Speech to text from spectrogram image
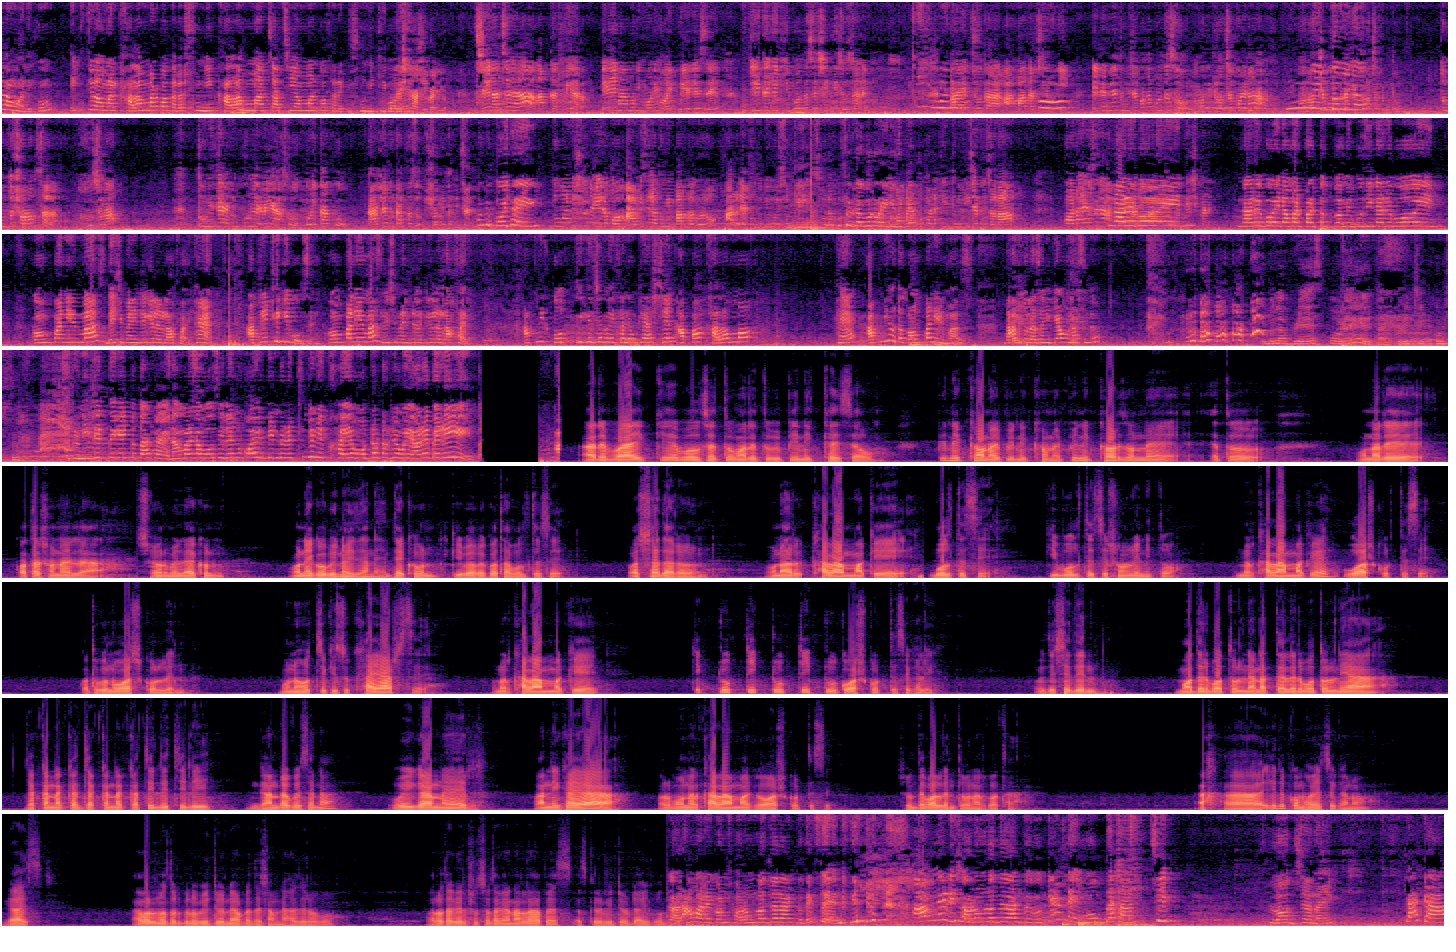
আসসালামু আলাইকুম। একটু আমার খালাম্মার কথাটা শুনি। খালাম্মা চাচি আম্মার কথাটা একটু শুনি কি বলে? পাইলো। যে নাচে নামটা ক্লিয়ার এই মামুনি মনে হয় ভুলে গেছে। কি থেকে কি বলতেছে সে নিজেও জানে। জুতা আর মাথার চিরুনি এটা নিয়ে তুমি যে কথা বলতেছো লজ্জা করে না? লজ্জা করতে লজ্জা করতো। তুমি তো সরম সারা বুঝছ না? তুমি যে এখন ফুল লেভেলে আসো বই থাকো? কার সাথে থাকতেছো সবই তুমি জানো। আমি কই থাই তোমার বিষয়টা এরকম আগে ছিল তুমি বান্দা করো আর এখন তুমি হয়েছো কি? সোনা করো কি তুমি নিজে বুঝো না? পড়াই আছে না? রে মানে- না রে বইন আমার পার্থক্য আমি বুঝি না রে বইন কোম্পানির মাছ বেশি পানিতে গেলে লাফায়। হ্যাঁ আপনি ঠিকই বলছেন কোম্পানির মাছ বেশি পানিতে গেলে লাফায়। আপনি কোত্থেকে যেন এখানে উঠে আসছেন আপা খালাম্মা? হ্যাঁ আপনিও তো কোম্পানির মাছ। দাঁতগুলা জানি কেমন আছিল? এগুলা ব্রেস পরে তারপরে ঠিক করছে। একটু নিচের দিকে একটু তাকায়। আমার না বলছিলেন কয়েকদিন ধরে খিচুড়ি খাইয়া মোটা মোটা ওই আরে বেরি! আরে ভাই কে বলছে তোমারে তুমি পিনিক খাইছাও? পিনিক খাও নাই পিনিক খাও নাই। পিনিক খাওয়ার জন্যে এত ওনারে কথা শোনাইলা। শর্মিলা এখন অনেক অভিনয় জানে। দেখুন কীভাবে কথা বলতেছে। অসাধারণ। ওনার খালাম্মাকে বলতেছে। কি বলতেছে শুনলেনি তো। ওনার খালাম্মাকে ওয়াশ করতেছে। কতক্ষণ ওয়াশ করলেন? মনে হচ্ছে কিছু খায় আসছে। ওনার খালাম্মাকে টিকটুক টিকটুক টিকটুক ওয়াশ করতেছে খালি। ওই যে সেদিন মদের বোতল নেয়া না, তেলের বোতল নিয়া। জাক্কানাক্কা জাক্কানাক্কা চিলি চিলি গানটা কইছে না, ওই গানের পানি খায়া ওর ওনার খালা আমাকে ওয়াশ করতেছে। শুনতে পারলেন তো ওনার কথা? আহা, এরকম হয়েছে কেন? গাইস আবার নতুন কোনো ভিডিও নিয়ে আপনাদের সামনে হাজির হব। ভালো থাকেন, সুস্থ থাকেন, আল্লাহ হাফেজ। আজকের ভিডিওটা এই আমার এখন সরম লজ্জা রাখতে দেখছেন? সরম লজ্জা রাখতে কেমনে মুখ লজ্জা নাই। টাটা।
